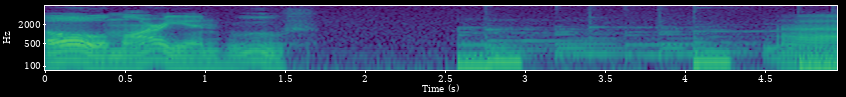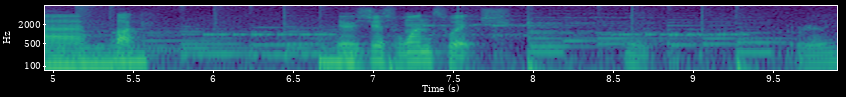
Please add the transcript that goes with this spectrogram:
Oh, Marion. Oof. Uh, fuck. There's just one switch. Really?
